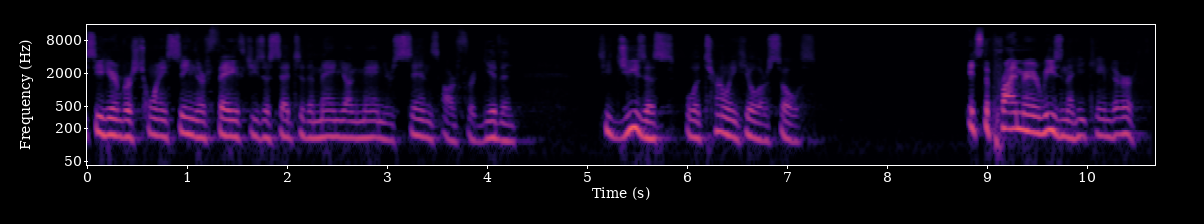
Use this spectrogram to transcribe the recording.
You see here in verse 20, seeing their faith, Jesus said to the man, Young man, your sins are forgiven. See, Jesus will eternally heal our souls. It's the primary reason that he came to earth.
